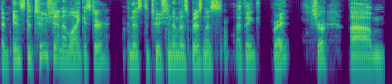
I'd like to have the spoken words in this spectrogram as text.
an institution in Lancaster, an institution in this business, I think, right? Sure. Um,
